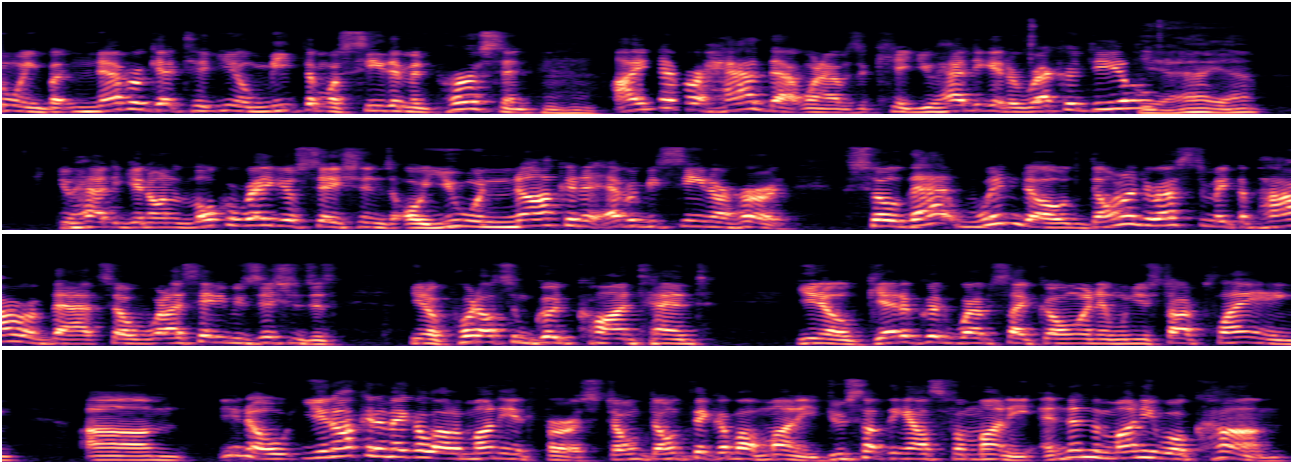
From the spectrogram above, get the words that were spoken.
doing, but never get to you know meet them or see them in person. Mm-hmm. I never had that when I was a kid. You had to get a record deal Yeah, yeah. You had to get on local radio stations or you were not going to ever be seen or heard. So that window, don't underestimate the power of that. So what I say to musicians is, you know, put out some good content, you know, get a good website going, and when you start playing, um, you know, you're not going to make a lot of money at first. Don't don't think about money. Do something else for money, and then the money will come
